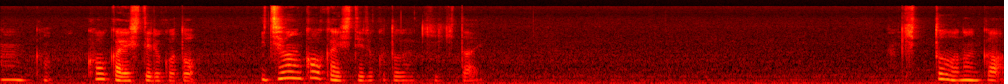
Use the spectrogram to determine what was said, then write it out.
なんか後悔してること。一番後悔してることが聞きたい。きっとなんか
